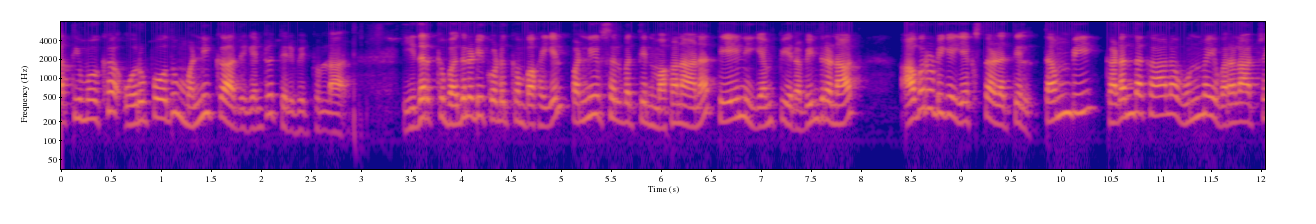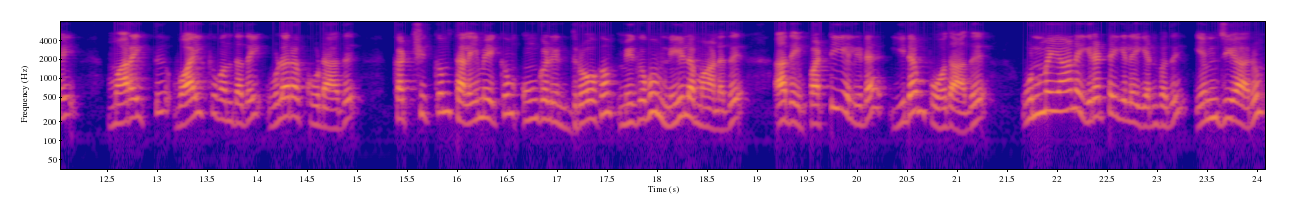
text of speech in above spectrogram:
அதிமுக ஒருபோதும் மன்னிக்காது என்று தெரிவித்துள்ளார். இதற்கு பதிலடி கொடுக்கும் வகையில் பன்னீர்செல்வத்தின் மகனான தேனி எம்பி ரவீந்திரநாத் அவருடைய எக்ஸ் தளத்தில் தம்பி கடந்த கால உண்மை வரலாற்றை மறைத்து வாய்க்கு வந்ததை உளரக்கூடாது. கட்சிக்கும் தலைமைக்கும் உங்களின் துரோகம் மிகவும் நீளமானது. அதை பட்டியலிட இடம் போதாது. உண்மையான இரட்டை இலை என்பது எம்ஜிஆரும்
